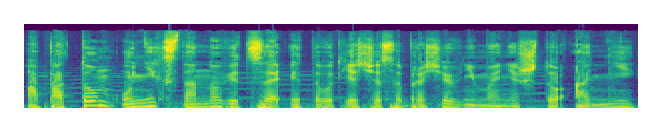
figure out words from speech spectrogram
А потом у них становится, это вот я сейчас обращаю внимание, что они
